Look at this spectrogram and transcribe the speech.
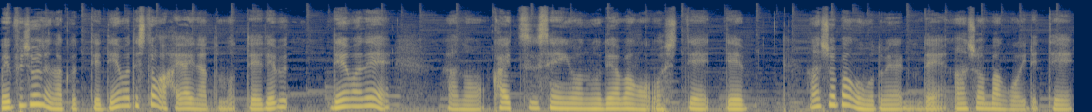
ウェブ上じゃなくて電話でした方が早いなと思ってデブ電話であの開通専用の電話番号を押してで暗証番号を求められるので暗証番号を入れて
